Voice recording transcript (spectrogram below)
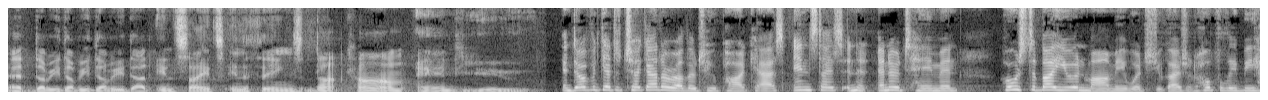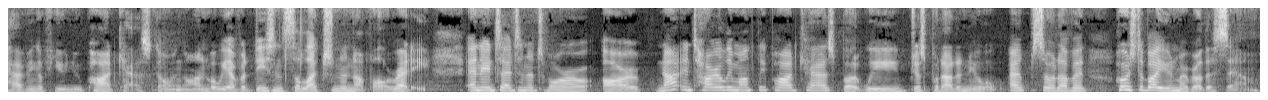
at www.insightsintothings.com and you. And don't forget to check out our other two podcasts, Insights in Entertainment, hosted by you and Mommy, which you guys should hopefully be having a few new podcasts going on, but we have a decent selection enough already. And Insights into Tomorrow are not entirely monthly podcasts, but we just put out a new episode of it, hosted by you and my brother Sam.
